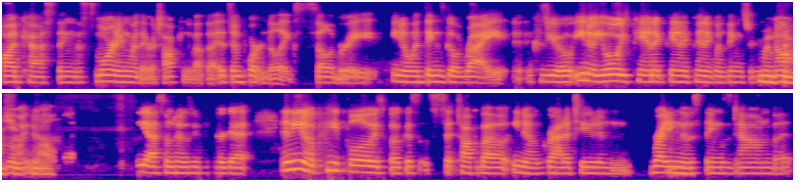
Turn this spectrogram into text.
podcast thing this morning where they were talking about that it's important to like celebrate you know when things go right because you you know you always panic panic panic when things are When not things are- going yeah. well but yeah sometimes we forget and you know people always focus talk about you know gratitude and writing Mhm. those things down but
